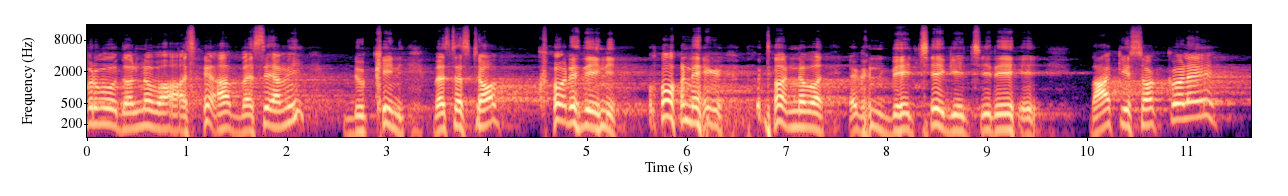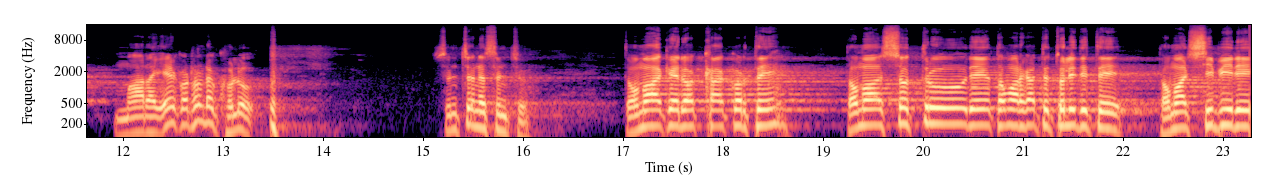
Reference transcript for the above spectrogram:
প্রভু, ধন্যবাদ। আপ বাসে, আমি ঢুকিনি বাসটা স্টপ করে দিইনি। অনেক ধন্যবাদ। এখন বেঁচে গেছি রে। বাকি সকলে মারা, এর ঘটনাটা খোলো। শুনছো না শুনছো? তোমাকে রক্ষা করতে তোমার শত্রুদের তোমার হাতে তুলে দিতে তোমার শিবিরে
